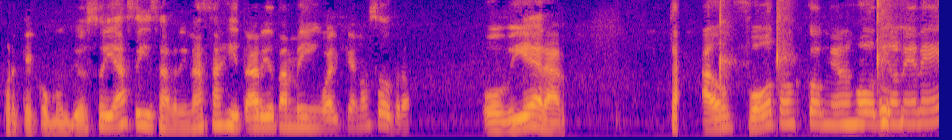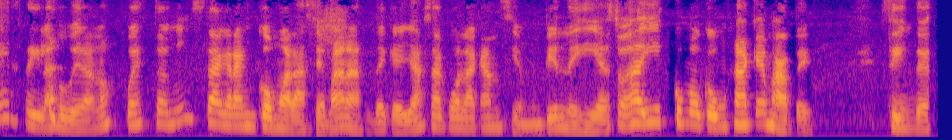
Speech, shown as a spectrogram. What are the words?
porque como yo soy así, Sabrina Sagitario también igual que nosotros, hubieran sacado fotos con el jodido nene ese y las hubiéramos puesto en Instagram como a la semana de que ella sacó la canción, ¿entiendes? Y eso ahí es como con un jaque mate, sin decir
